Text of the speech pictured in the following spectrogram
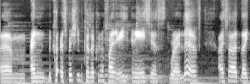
um, and because especially because I couldn't find any atheists where I lived, I thought like,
